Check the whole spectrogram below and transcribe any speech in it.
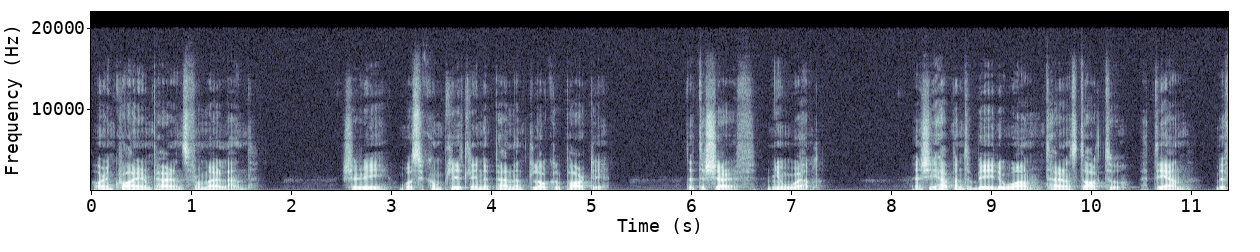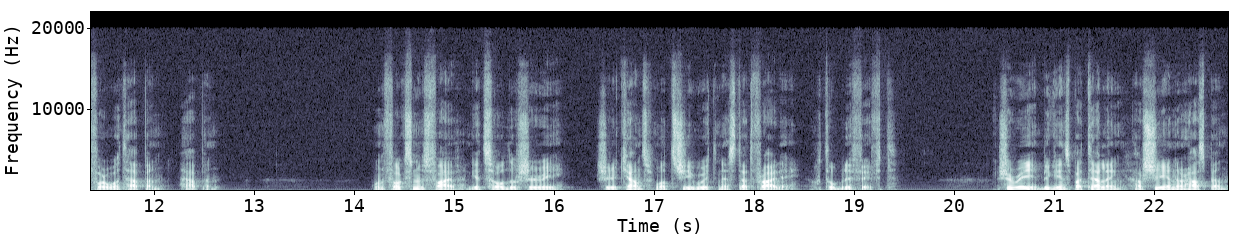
or inquiring parents from Maryland. Cherie was a completely independent local party that the sheriff knew well. And she happened to be the one Terrence talked to at the end before what happened happened. When Fox News 5 gets hold of Cherie, she recounts what she witnessed that Friday, October the 5th. Cherie begins by telling how she and her husband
